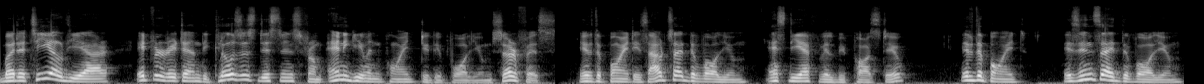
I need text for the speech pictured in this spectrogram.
But a TLDR it will return the closest distance from any given point to the volume surface. If the point is outside the volume, SDF will be positive. If the point is inside the volume,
